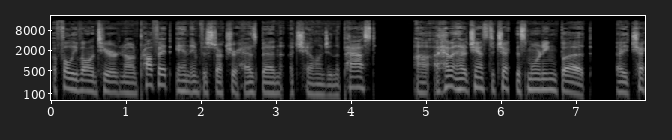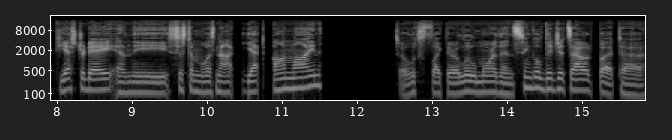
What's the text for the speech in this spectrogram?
a fully volunteer nonprofit, and infrastructure has been a challenge in the past. Uh, I haven't had a chance to check this morning, but I checked yesterday and the system was not yet online. So it looks like they're a little more than single digits out, but uh,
